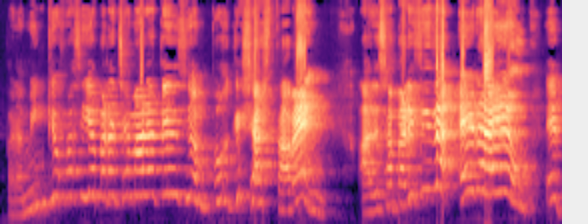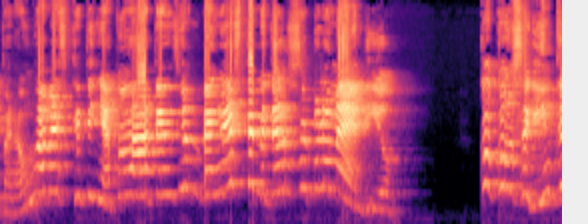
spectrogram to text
Para min que o facía para chamar a atención porque xa está ben. A desaparecida era eu e para unha vez que tiña toda a atención ben este meterse polo medio. Co conseguinte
